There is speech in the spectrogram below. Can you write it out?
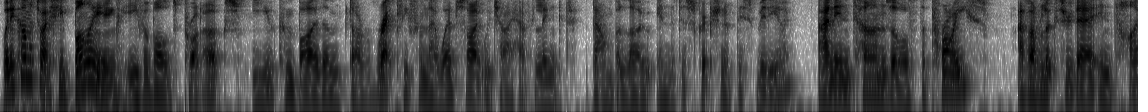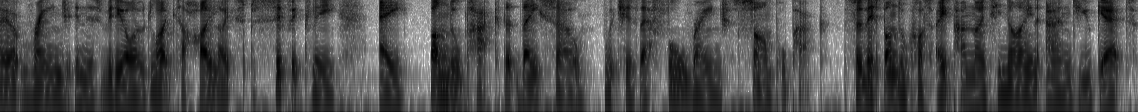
When it comes to actually buying Eva Bold's products, you can buy them directly from their website, which I have linked down below in the description of this video. And in terms of the price, as I've looked through their entire range in this video, I would like to highlight specifically a bundle pack that they sell, which is their full range sample pack. So this bundle costs £8.99 and you get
